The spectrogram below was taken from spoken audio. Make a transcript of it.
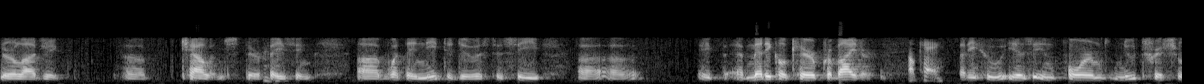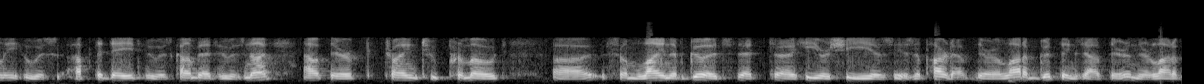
neurologic uh, challenge they're facing. Uh, what they need to do is to see uh, uh, a, a medical care provider, Okay. somebody who is informed nutritionally, who is up to date, who is competent, who is not out there trying to promote uh, some line of goods that uh, he or she is is a part of. There are a lot of good things out there, and there are a lot of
